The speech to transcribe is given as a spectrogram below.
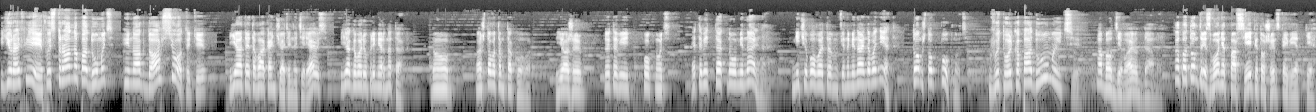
Ерофеев, и странно подумать, иногда все-таки. Я от этого окончательно теряюсь. Я говорю примерно так. Ну, а что в этом такого? Я же... Это ведь пукнуть... Это ведь так науминально. Ничего в этом феноменального нет. В том, что пукнуть. Вы только подумайте. Обалдевают дамы. А потом трезвонят по всей петушинской ветке.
